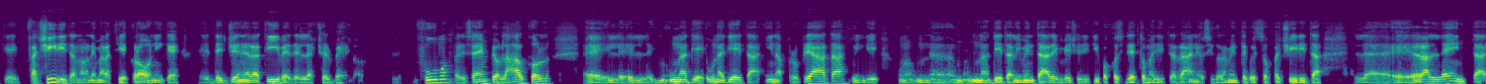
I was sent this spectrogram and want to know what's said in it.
che, facilitano le malattie croniche eh, degenerative del cervello fumo, per esempio, l'alcol, eh, il, il, una, die- una, dieta inappropriata, quindi un, un, una dieta alimentare invece di tipo cosiddetto mediterraneo, sicuramente questo facilita, il, eh, rallenta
